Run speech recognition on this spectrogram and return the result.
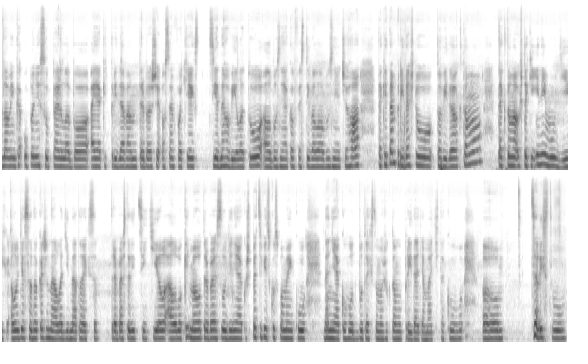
novinka úplne super, lebo aj ja keď pridávam treba ešte 8 fotiek z jedného výletu alebo z nejakého festivalu alebo z niečoho, tak keď tam pridaš tú, to video k tomu, tak to má už taký iný múdich a ľudia sa dokážu naladiť na to, jak sa treba vtedy cítil, alebo keď malo treba s ľudia nejakú špecifickú spomienku na nejakú hudbu, tak sa môžu k tomu pridať a mať takú um, celistvú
